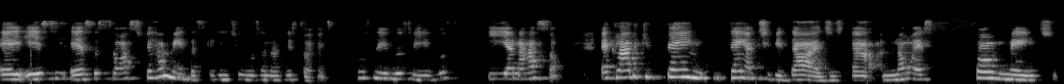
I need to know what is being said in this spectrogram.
é esse, essas são as ferramentas que a gente usa nas lições. Os livros vivos e a narração. É claro que tem, tem atividades, tá? não é somente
